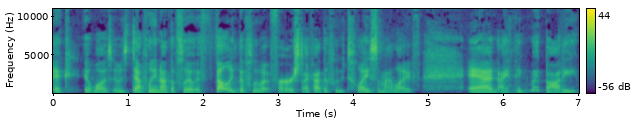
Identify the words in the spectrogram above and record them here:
ick it was. It was definitely not the flu. It felt like the flu at first. I've had the flu twice in my life. And I think my body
